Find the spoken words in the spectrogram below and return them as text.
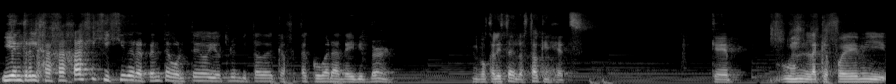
Y entre el jajaja, jiji, de repente volteo y otro invitado de Café Tacuba era David Byrne, el vocalista de los Talking Heads, que la que fue mi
